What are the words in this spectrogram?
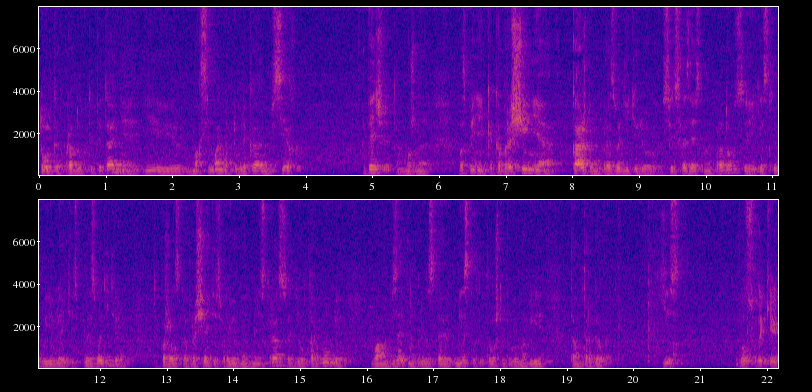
только продукты питания, и максимально привлекаем всех. Опять же, это можно воспринять как обращение каждому производителю сельскохозяйственной продукции. Если вы являетесь производителем, то, пожалуйста, обращайтесь в районную администрацию, отдел торговли, вам обязательно предоставят место для того, чтобы вы могли там торговать. Есть Вот все-таки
